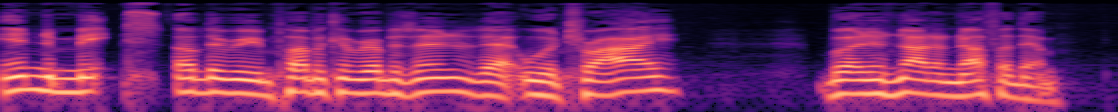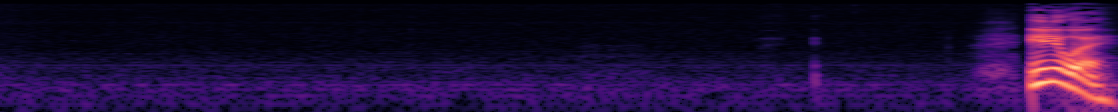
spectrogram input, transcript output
in the mix of the Republican representatives that will try, but there's not enough of them. Anyway,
